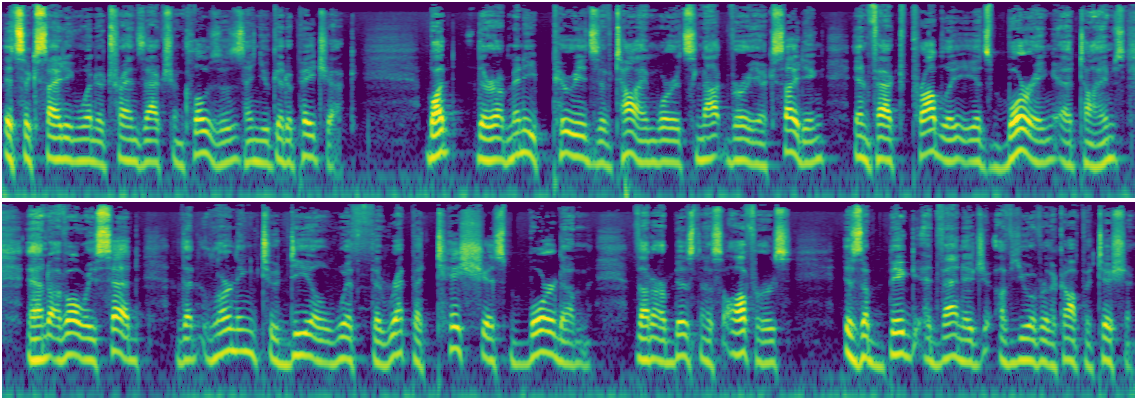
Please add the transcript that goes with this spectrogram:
It's exciting when a transaction closes and you get a paycheck. But there are many periods of time where it's not very exciting. In fact, probably it's boring at times. And I've always said that learning to deal with the repetitious boredom that our business offers is a big advantage of you over the competition.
